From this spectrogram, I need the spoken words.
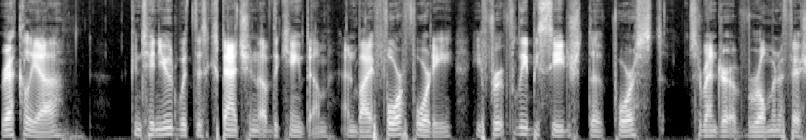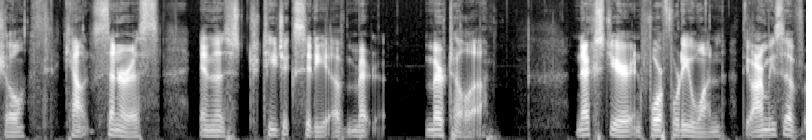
Rechila continued with the expansion of the kingdom, and by 440 he fruitfully besieged the forced surrender of Roman official Count Censorius in the strategic city of Mer- Mertilla. Next year, in 441, the armies of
